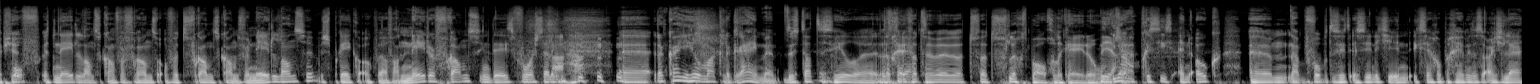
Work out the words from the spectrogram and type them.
je- of het Nederlands kan verfransen of het Frans kan vernederlandsen. We spreken ook wel van Nederfrans in deze voorstelling. Eh, dan kan je heel makkelijk rijmen. Dus dat is heel. eh, Dat, geeft wat, eh, wat, wat vluchtmogelijkheden. om Ja. Ja, precies. En ook, ehm, nou, bijvoorbeeld, er zit een zinnetje in. Ik zeg op een gegeven moment als Angela:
